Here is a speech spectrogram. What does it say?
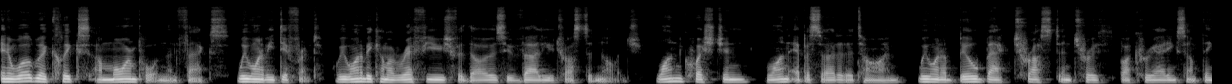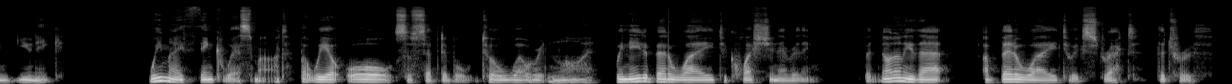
In a world where clicks are more important than facts, we want to be different. We want to become a refuge for those who value trusted knowledge. One question, one episode at a time, we want to build back trust and truth by creating something unique. We may think we're smart, but we are all susceptible to a well written lie. We need a better way to question everything. But not only that, a better way to extract the truth.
